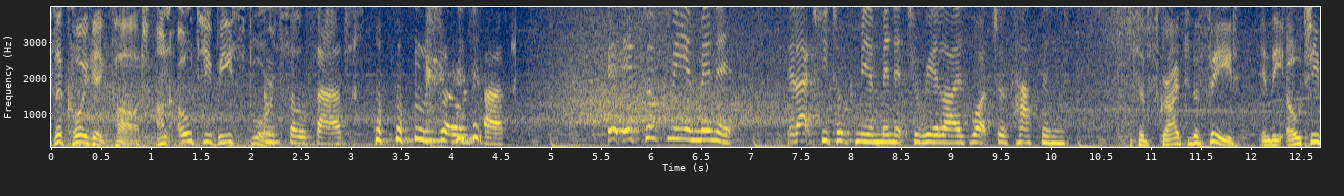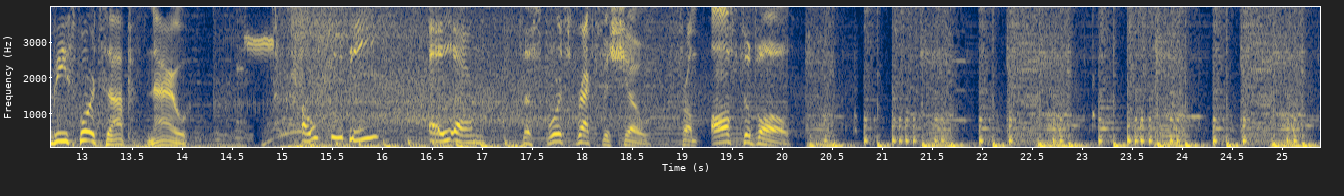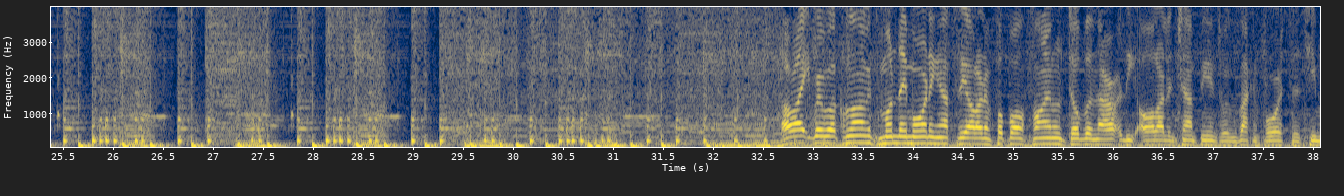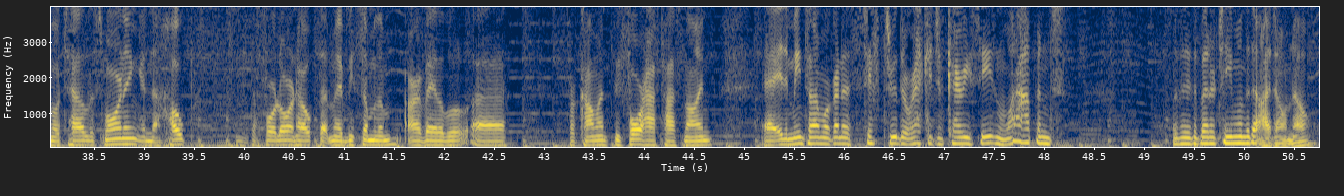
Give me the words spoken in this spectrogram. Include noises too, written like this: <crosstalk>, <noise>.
The Koigig Pod on OTB Sports. I'm so sad. <laughs> so sad. It, it took me a minute. It actually took me a minute to realise what just happened. Subscribe to the feed in the OTB Sports app now. OTB AM. The Sports Breakfast Show from Off the Ball. All right, very welcome along. It's Monday morning after the All Ireland football final. Dublin are the All Ireland champions. We'll be back and forth to the team hotel this morning in the hope, the forlorn hope that maybe some of them are available uh, for comment before half past nine. Uh, in the meantime, we're going to sift through the wreckage of Kerry's season. What happened? Were they the better team on the day? I don't know.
